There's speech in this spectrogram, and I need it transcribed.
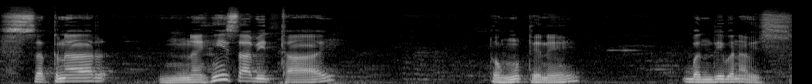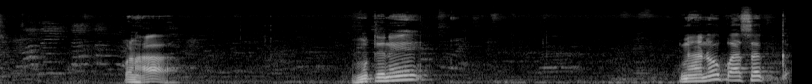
શકનાર નહીં સાબિત થાય, તો હું તેને બંદી બનાવીશ. પણ હા, હું તેને જ્ઞાનોપાસક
